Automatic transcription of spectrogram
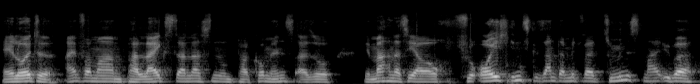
Hey Leute, einfach mal ein paar Likes da lassen und ein paar Comments. Also wir machen das ja auch für euch insgesamt, damit wir zumindest mal über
